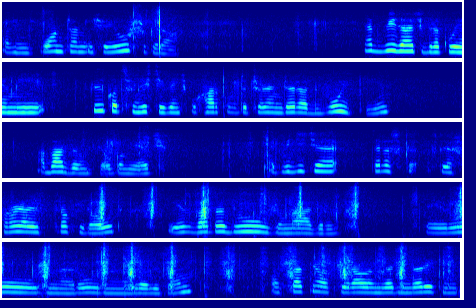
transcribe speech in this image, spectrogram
A więc włączam i się już gra. Jak widać brakuje mi tylko 35 pucharków do Challengera dwójki, a bardzo bym chciał go mieć. Jak widzicie, teraz w Cla- w Clash Royale jest Trophy Road jest bardzo dużo nagród. Różne, różne nagrody są. Ostatnio otwierałem Legendary King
